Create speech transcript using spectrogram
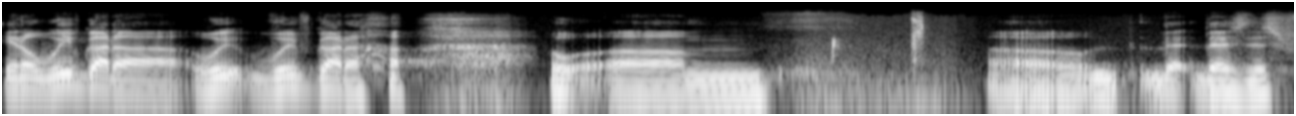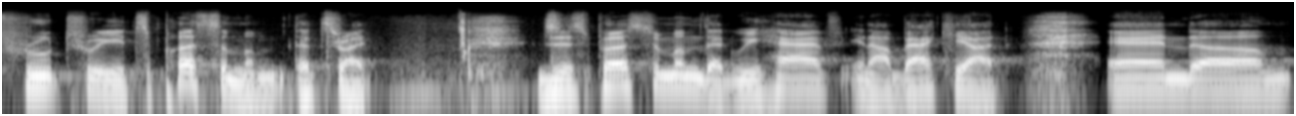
you know, we've got a, we, we've got a, um, uh, there's this fruit tree, it's persimmon, that's right this persimmon that we have in our backyard. And, um,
